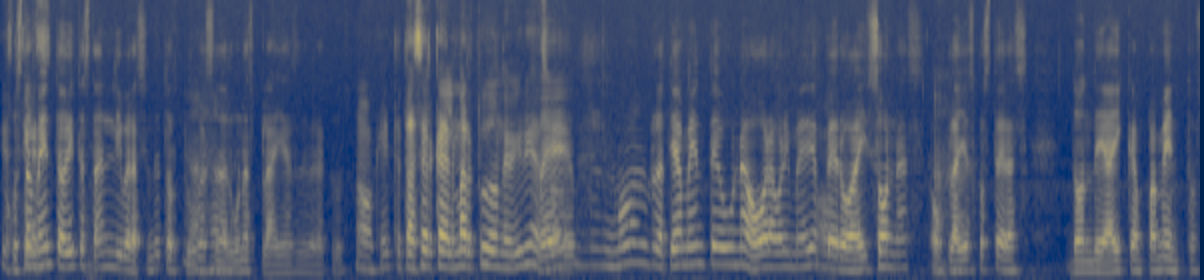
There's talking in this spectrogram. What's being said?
Y, Justamente ahorita están en liberación de tortugas en algunas playas de Veracruz. Ok, ¿te estás cerca del mar tú donde vivías? Eh, no, relativamente una hora, hora y media, pero hay zonas o playas costeras donde hay campamentos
